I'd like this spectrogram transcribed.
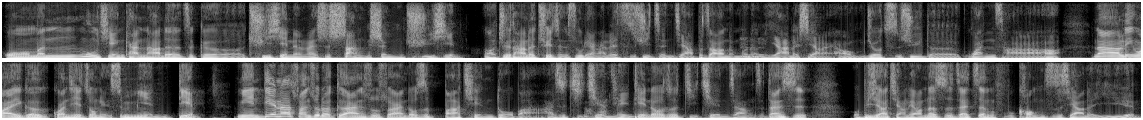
我们目前看它的这个曲线仍然是上升曲线。哦，就是它的确诊数量还在持续增加，不知道能不能压得下来哈，我们就持续的观察了哈。那另外一个关切重点是缅甸，缅甸它传出的个案数虽然都是八千多吧，还是几千，每天都是几千这样子，但是我必须要强调，那是在政府控制下的医院，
